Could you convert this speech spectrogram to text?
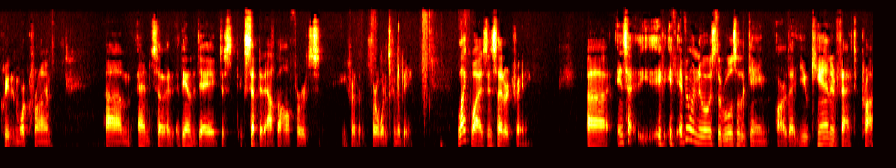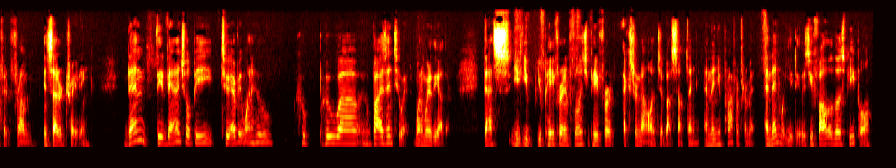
created more crime. Um, and so at, at the end of the day, just accepted alcohol for its for the, for what it's going to be. Likewise, insider trading. Uh, inside, if, if everyone knows the rules of the game are that you can, in fact, profit from insider trading, then the advantage will be to everyone who who who, uh, who buys into it one way or the other. That's you, you, you pay for influence, you pay for extra knowledge about something, and then you profit from it. And then what you do is you follow those people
